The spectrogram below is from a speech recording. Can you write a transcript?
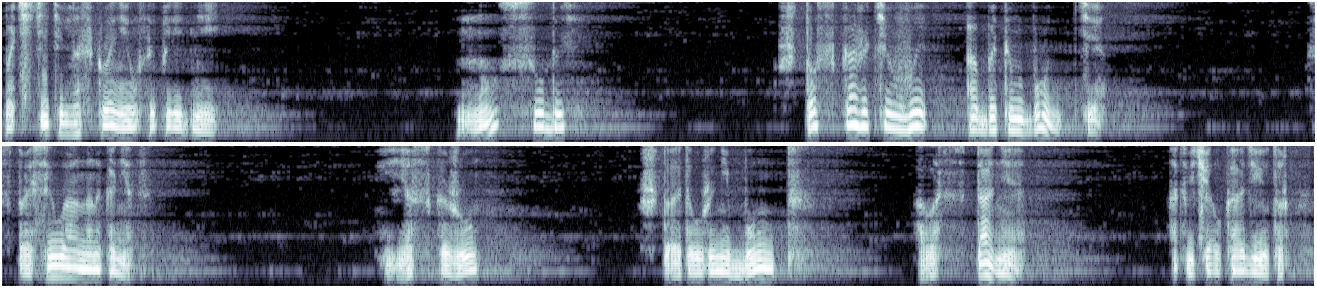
почтительно склонился перед ней. «Ну, сударь, что скажете вы об этом бунте?» Спросила она наконец. «Я скажу, что это уже не бунт, а восстание», — отвечал коадьютор. «Восстание».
